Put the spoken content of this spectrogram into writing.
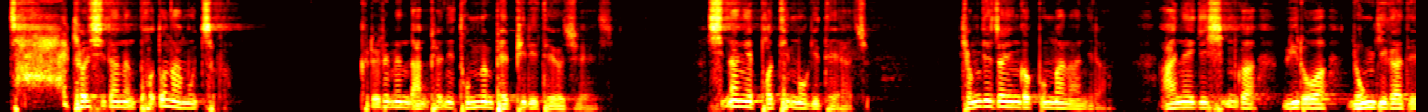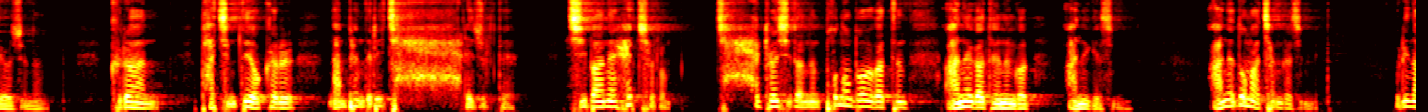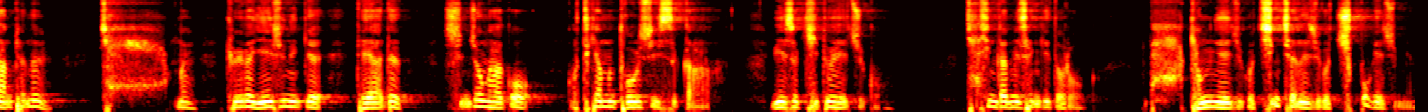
잘 결실하는 포도나무처럼 그러려면 남편이 돕는 배필이 되어줘야죠. 신앙의 버팀목이 돼야죠. 경제적인 것뿐만 아니라 아내에게 힘과 위로와 용기가 되어주는 그러한 받침대 역할을 남편들이 잘 해줄 때 집안의 해처럼 잘 결실하는 포도나무 같은 아내가 되는 것 아니겠습니까? 아내도 마찬가지입니다. 우리 남편을 정말 교회가 예수님께 대하듯 순종하고 어떻게 하면 도울 수 있을까 위해서 기도해주고 자신감이 생기도록 막 격려해주고 칭찬해주고 축복해주면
